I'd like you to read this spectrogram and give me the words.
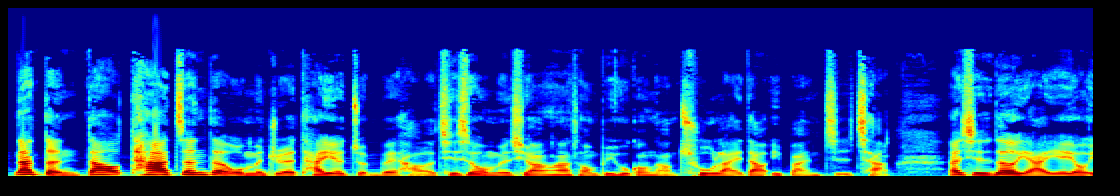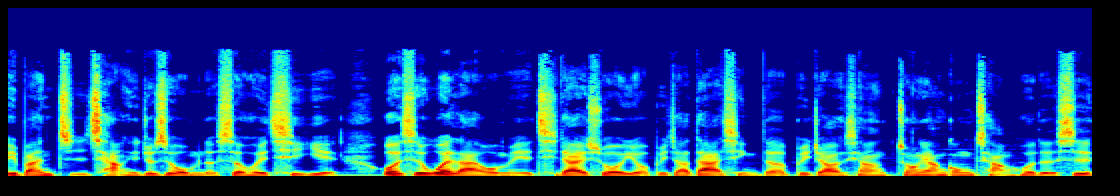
那等到他真的，我们觉得他也准备好了，其实我们希望他从庇护工厂出来到一般职场。那其实乐牙也有一般职场，也就是我们的社会企业，或者是未来我们也期待说有。比较大型的，比较像中央工厂或者是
